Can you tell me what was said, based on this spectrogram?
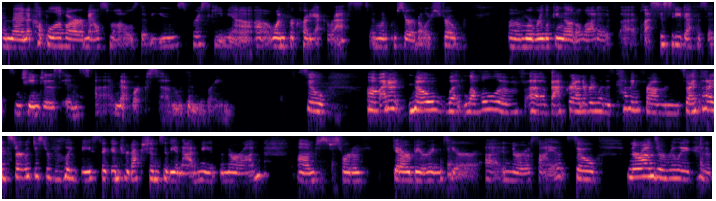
and then a couple of our mouse models that we use for ischemia, uh, one for cardiac arrest and one for cerebellar stroke, um, where we're looking at a lot of uh, plasticity deficits and changes in networks um, within the brain. So um, I don't know what level of uh, background everyone is coming from. And so I thought I'd start with just a really basic introduction to the anatomy of the neuron, um, just to sort of get our bearings here uh, in neuroscience. So neurons are really kind of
